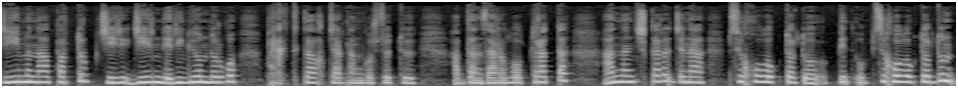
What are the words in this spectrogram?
жыйымын алып барып туруп жеринде региондорго практикалык жардам көрсөтүү абдан зарыл болуп турат да. Андан тышкары жана психологдорду психологдордун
